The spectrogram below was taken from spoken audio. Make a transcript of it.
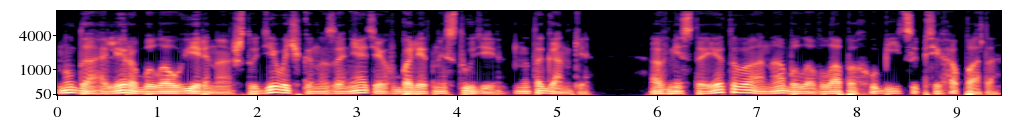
Ну да, Лера была уверена, что девочка на занятиях в балетной студии на Таганке. А вместо этого она была в лапах убийцы-психопата.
